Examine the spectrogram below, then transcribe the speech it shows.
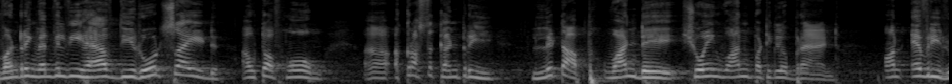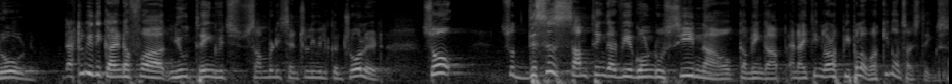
wondering when will we have the roadside out of home uh, across the country lit up one day showing one particular brand on every road. That will be the kind of uh, new thing which somebody centrally will control it. So, so this is something that we are going to see now coming up, and I think a lot of people are working on such things.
